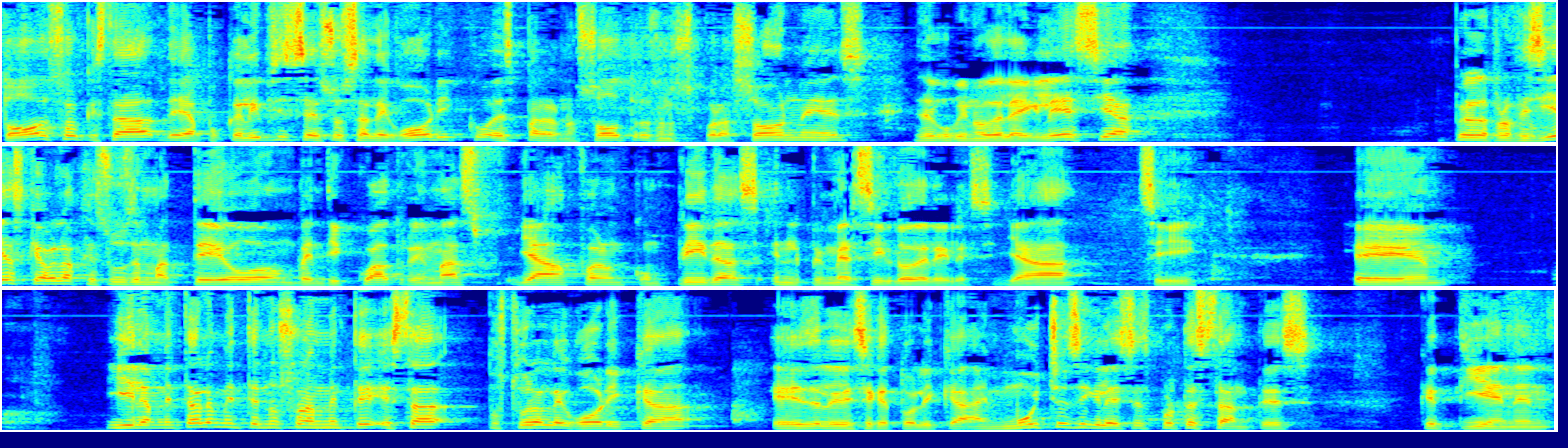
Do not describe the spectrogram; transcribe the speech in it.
Todo eso que está de Apocalipsis, eso es alegórico, es para nosotros, en nuestros corazones, es el gobierno de la iglesia pero las profecías que habla Jesús de Mateo 24 y demás ya fueron cumplidas en el primer siglo de la iglesia. Ya, sí. Eh, y lamentablemente no solamente esta postura alegórica es de la iglesia católica, hay muchas iglesias protestantes que tienen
